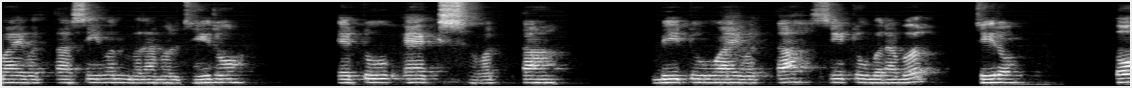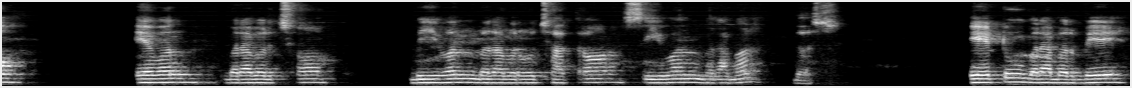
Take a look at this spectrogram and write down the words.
વાય વત્તા સી વન બરાબર ઝીરો એ ટુ એક્સ વત્તા બી ટુ વાય વત્તા સી ટુ બરાબર ઝીરો. તો એ વન બરાબર છ, બી વન બરાબર ઓછા ત્રણ, સી વન બરાબર દસ. એ ટુ બરાબર બે,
